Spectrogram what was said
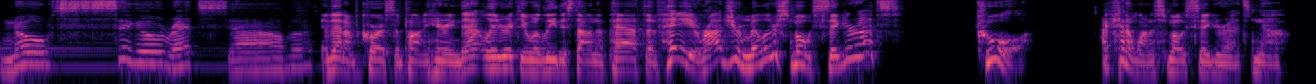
no cigarettes, Albert. And then, of course, upon hearing that lyric, it would lead us down the path of, hey, Roger Miller smokes cigarettes? Cool. I kind of want to smoke cigarettes now.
